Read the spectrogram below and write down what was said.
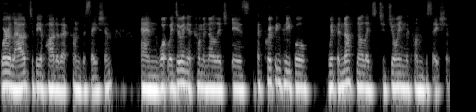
We're allowed to be a part of that conversation. And what we're doing at Common Knowledge is equipping people with enough knowledge to join the conversation.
